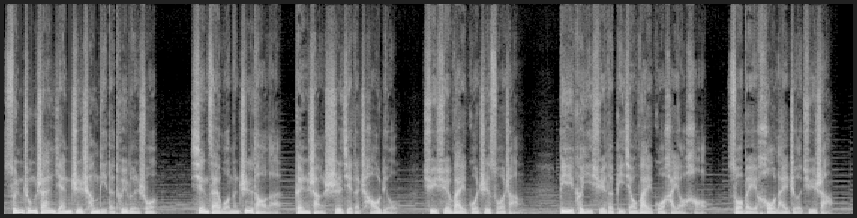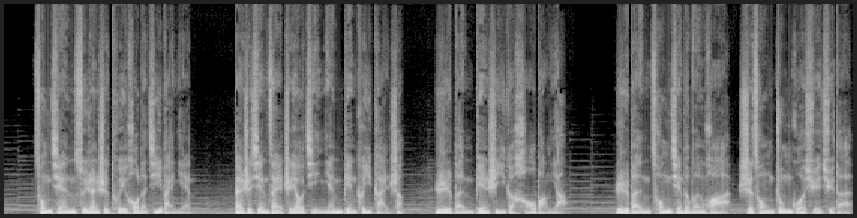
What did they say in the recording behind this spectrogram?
孙中山言之成理的推论说：“现在我们知道了跟上世界的潮流，去学外国之所长，必可以学得比较外国还要好。所谓后来者居上，从前虽然是退后了几百年，但是现在只要几年便可以赶上。日本便是一个好榜样。日本从前的文化是从中国学去的，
